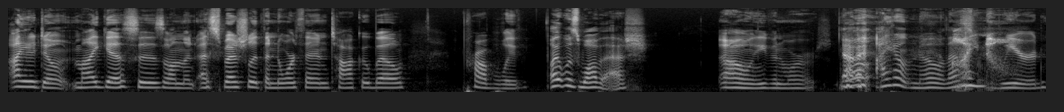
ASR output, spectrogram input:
I don't. My guess is on the, especially at the north end Taco Bell, probably. it was Wabash. Oh, even worse. Well, I don't know. That's weird.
